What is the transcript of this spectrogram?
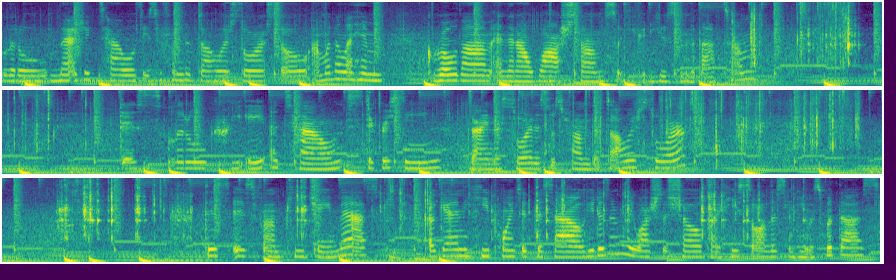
little magic towels. These are from the dollar store. So I'm going to let him grow them and then I'll wash them so he could use them in the bathtub. This little Create a Town sticker scene dinosaur. This was from the dollar store. This is from PJ Masks. Again, he pointed this out. He doesn't really watch the show, but he saw this when he was with us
